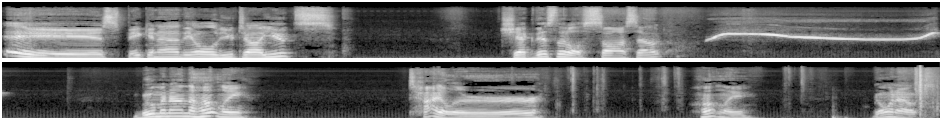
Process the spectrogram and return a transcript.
Hey, speaking of the old Utah Utes, check this little sauce out. Booming on the Huntley. Tyler Huntley going out.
